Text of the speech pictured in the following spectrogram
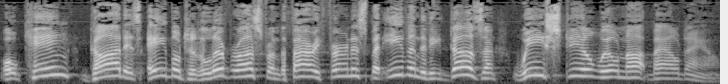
O king, God is able to deliver us from the fiery furnace, but even if he doesn't, we still will not bow down.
